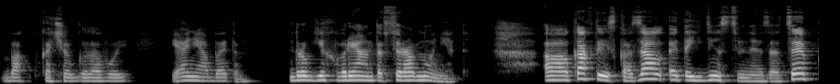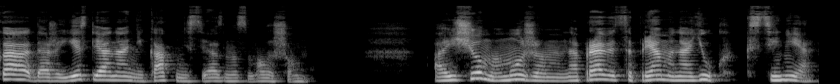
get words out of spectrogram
Бак покачал головой. «Я не об этом. Других вариантов все равно нет. А, как ты и сказал, это единственная зацепка, даже если она никак не связана с малышом». А еще мы можем направиться прямо на юг, к стене,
